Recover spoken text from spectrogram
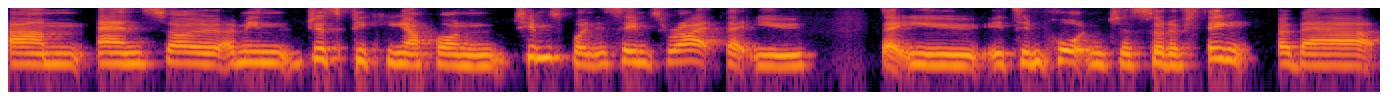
Um, and so, I mean, just picking up on Tim's point, it seems right that you that you it's important to sort of think about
